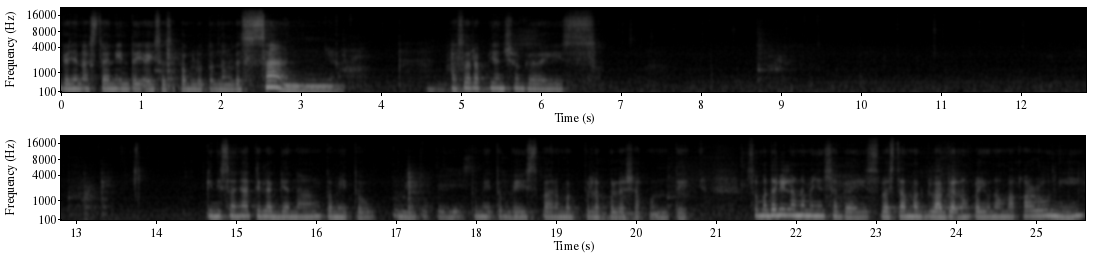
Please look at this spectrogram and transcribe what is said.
Ganyan ang style ni Intay Aisa sa pagluto ng lasagna. Masarap yan siya guys. Ginisa niya at nilagyan ng tomato Tomato paste. tomato paste para magpula-pula siya konti. So, madali lang naman yan siya, guys. Basta maglaga lang kayo ng macaroni.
